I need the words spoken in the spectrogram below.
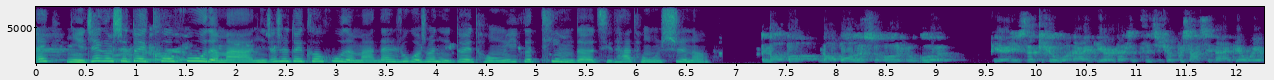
哎，你这个是对客户的嘛？你这是对客户的嘛？但如果说你对同一个 team 的其他同事呢？脑爆脑爆的时候，如果别人一直在 Q 我的 idea，但是自己却不想新的 idea，我也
